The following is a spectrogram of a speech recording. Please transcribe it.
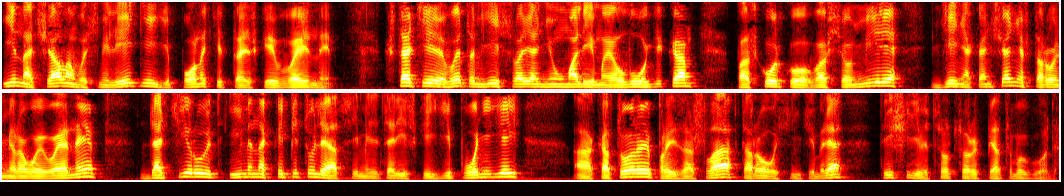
и началом восьмилетней Японо-Китайской войны. Кстати, в этом есть своя неумолимая логика, поскольку во всем мире день окончания Второй мировой войны датируют именно капитуляцией милитаристской Японией, а, которая произошла 2 сентября 1945 года.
